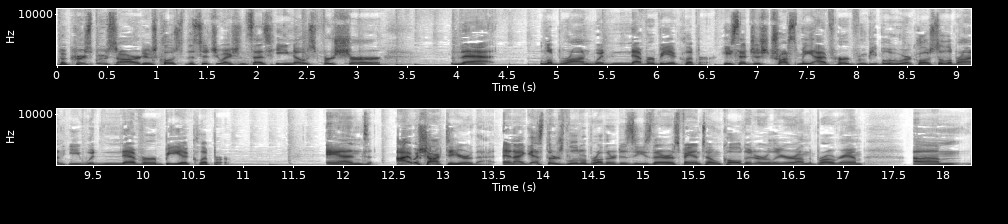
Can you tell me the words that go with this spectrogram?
but Chris Broussard, who's close to the situation, says he knows for sure that LeBron would never be a Clipper. He said, "Just trust me. I've heard from people who are close to LeBron. He would never be a Clipper." And I was shocked to hear that. And I guess there's little brother disease there, as Fantone called it earlier on the program. Um,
